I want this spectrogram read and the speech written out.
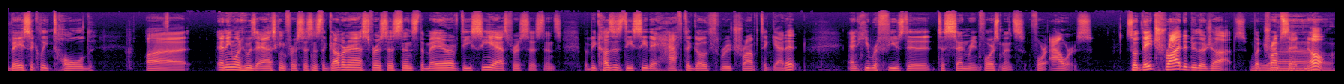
basically told uh, anyone who was asking for assistance, the governor asked for assistance, the mayor of D.C. asked for assistance, but because it's D.C., they have to go through Trump to get it, and he refused to to send reinforcements for hours. So they tried to do their jobs, but Trump said no Wow.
